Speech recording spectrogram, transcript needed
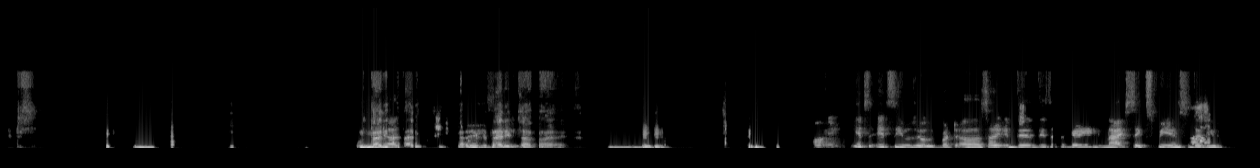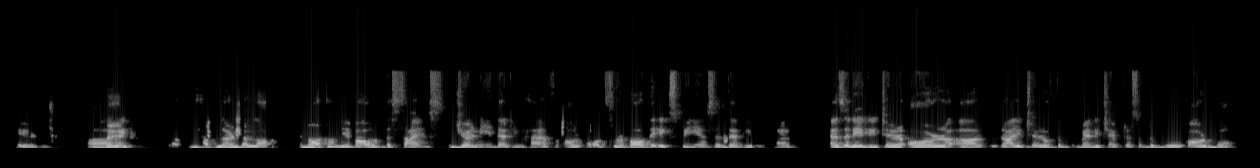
criticism. Hmm. वो Hmm. तारीफ तारीफ तारीफ ही तारीफ चाहता है Hmm. Uh, it- it's it's usual, but uh, sorry, th- these are very nice experience that you've shared. Uh, Right. I think we have learned a lot, not only about the science journey that you have, or also about the experiences that you have as an editor or a writer of the many chapters of the book or book,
